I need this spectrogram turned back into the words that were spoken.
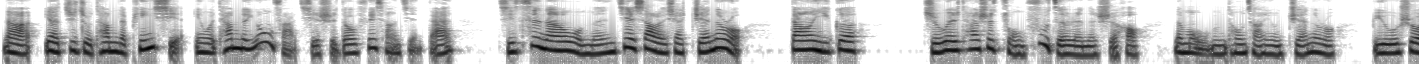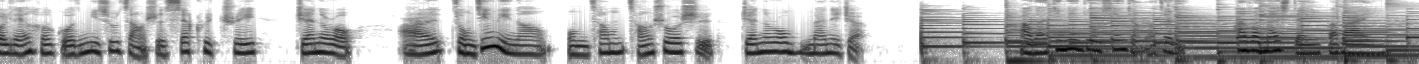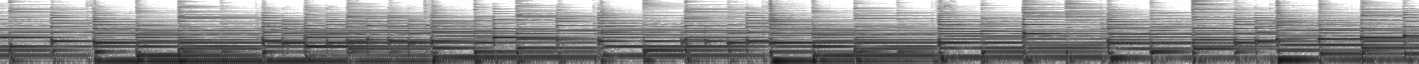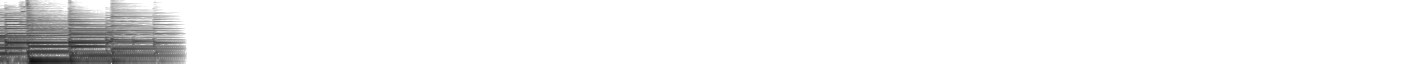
那要记住他们的拼写，因为他们的用法其实都非常简单。其次呢，我们介绍了一下 general，当一个职位它是总负责人的时候，那么我们通常用 general。比如说，联合国的秘书长是 Secretary General，而总经理呢，我们常常说是 General Manager。好的，今天就先讲到这里。Have a nice day. Bye bye.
